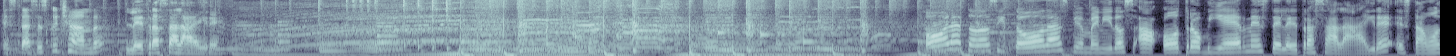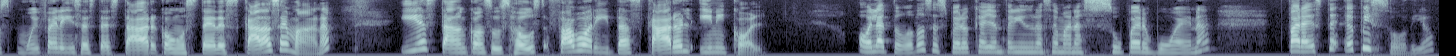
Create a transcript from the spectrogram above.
¿Estás escuchando? Letras al aire. Hola a todos y todas, bienvenidos a otro viernes de Letras al Aire. Estamos muy felices de estar con ustedes cada semana y están con sus hosts favoritas, Carol y Nicole. Hola a todos, espero que hayan tenido una semana súper buena. Para este episodio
